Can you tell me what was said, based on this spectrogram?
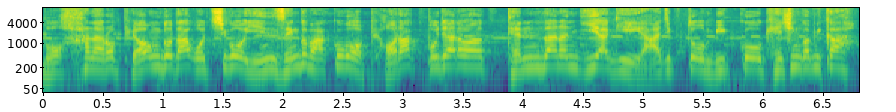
뭐 하나로 병도 다 고치고 인생도 바꾸고 벼락부자로 된다는 이야기 아직도 믿고 계신 겁니까?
